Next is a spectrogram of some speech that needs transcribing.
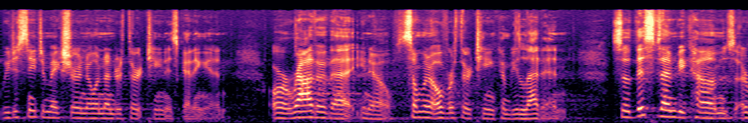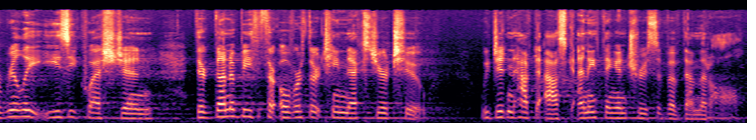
We just need to make sure no one under 13 is getting in. or rather that, you know, someone over 13 can be let in. So this then becomes a really easy question. They're going to be th- over 13 next year too. We didn't have to ask anything intrusive of them at all.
